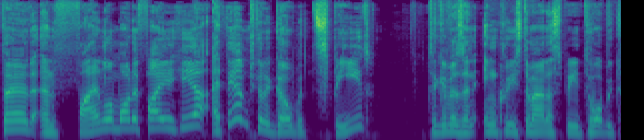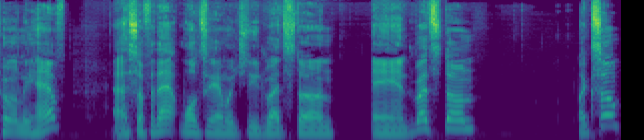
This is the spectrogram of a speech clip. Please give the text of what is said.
third and final modifier here, I think I'm just going to go with speed to give us an increased amount of speed to what we currently have. Uh, so for that, once again, we just need redstone and redstone, like so.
